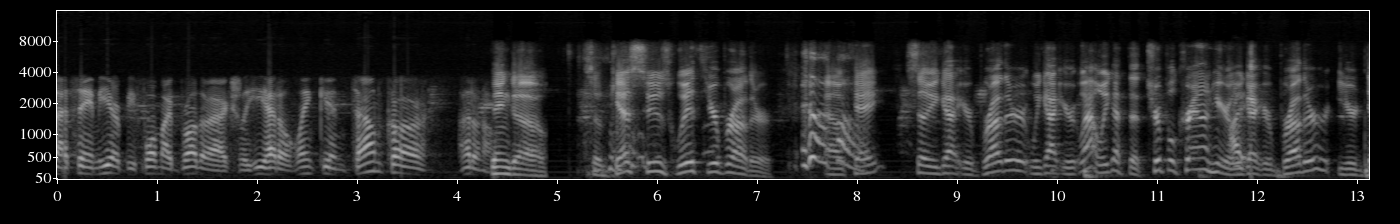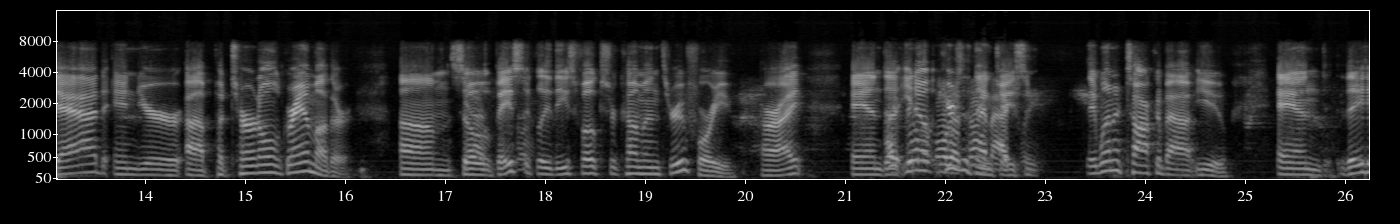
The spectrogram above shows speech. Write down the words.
that same year before my brother, actually, he had a Lincoln Town Car. I don't know. Bingo. So guess who's with your brother? Okay. So you got your brother. We got your wow. We got the triple crown here. We got your brother, your dad, and your uh, paternal grandmother. Um, so Yeah. basically, these folks are coming through for you. All right. And uh, you know, here's the time, thing, Jason. They want to talk about you, and they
